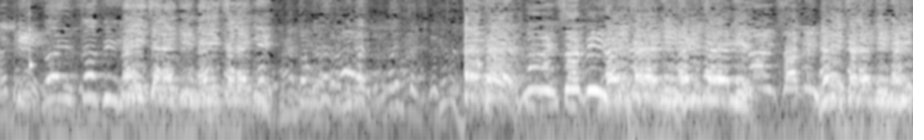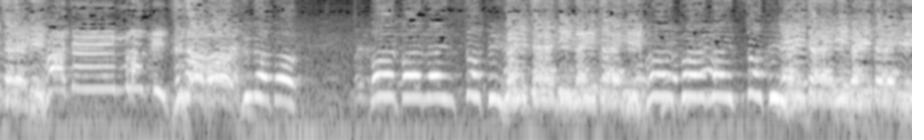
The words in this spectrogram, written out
ना इंसाफी नहीं चलेगी नहीं चलेगी। ना इंसाफी नहीं चलेगी नहीं चलेगी। ना इंसाफी नहीं चलेगी। नहीं चलेगी मुलाजमी जिंदाबाद जिंदाबाद बार बार ना इंसाफी नहीं चलेगी। नहीं चलेगी बार बार ना इंसाफी नहीं चलेगी नहीं चलेगी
